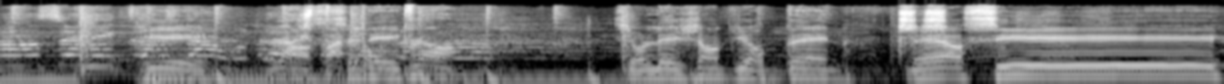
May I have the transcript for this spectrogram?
Arsenic trace la route, lâche pas ton plan. Sur légende urbaine Merci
